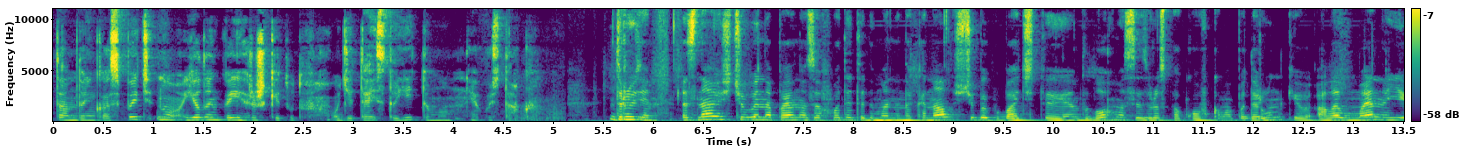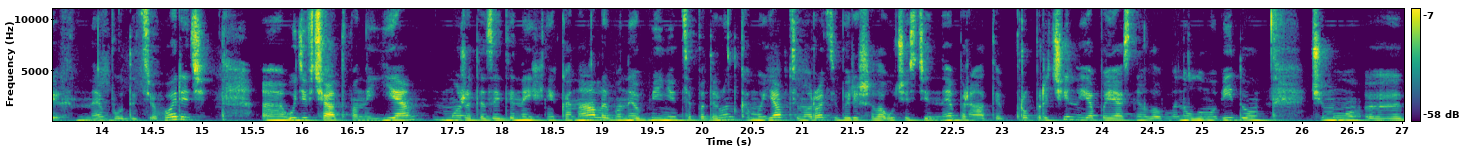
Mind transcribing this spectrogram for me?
Там донька спить. Ну, ялинка іграшки тут у дітей стоїть, тому якось так. Друзі, знаю, що ви напевно заходите до мене на канал, щоб побачити влогмаси з розпаковками подарунків, але в мене їх не буде цьогоріч. Е, У дівчат вони є. Можете зайти на їхні канали, вони обмінюються подарунками. Я в цьому році вирішила участі не брати. Про причини я пояснювала в минулому відео, чому е,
